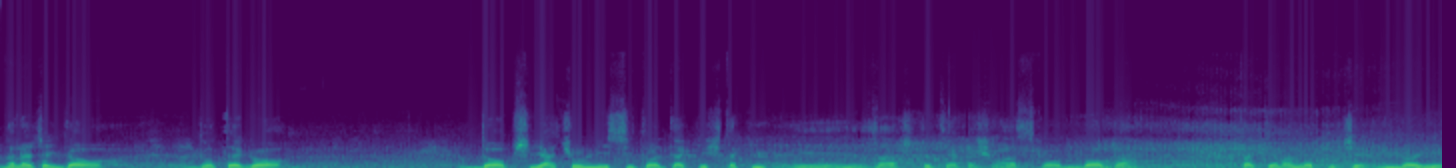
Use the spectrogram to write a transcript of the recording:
Należeć do, do tego, do przyjaciół misji to jakiś taki e, zaszczyt, jakaś łaska od Boga. Takie mam poczucie. No i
